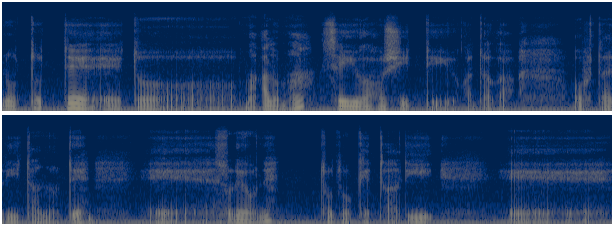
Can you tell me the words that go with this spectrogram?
のっとって、えっ、ー、と、まあ、アロマ声優が欲しいっていう方がお二人いたので、えー、それをね届けたり、え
